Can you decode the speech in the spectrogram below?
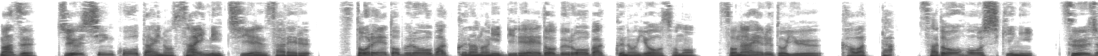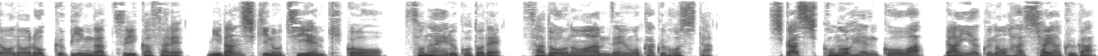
まず、重心交代の際に遅延される、ストレートブローバックなのにディレードブローバックの要素も備えるという変わった作動方式に通常のロックピンが追加され、二段式の遅延機構を備えることで作動の安全を確保した。しかしこの変更は弾薬の発射薬が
